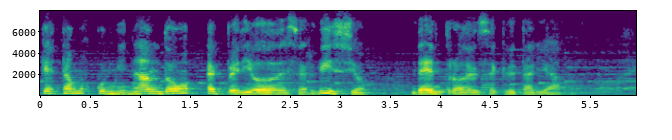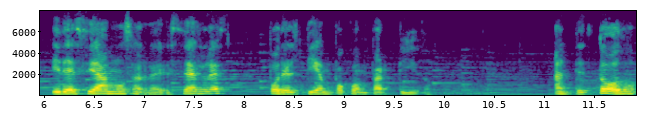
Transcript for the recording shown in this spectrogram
que estamos culminando el periodo de servicio dentro del secretariado y deseamos agradecerles por el tiempo compartido. Ante todo,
